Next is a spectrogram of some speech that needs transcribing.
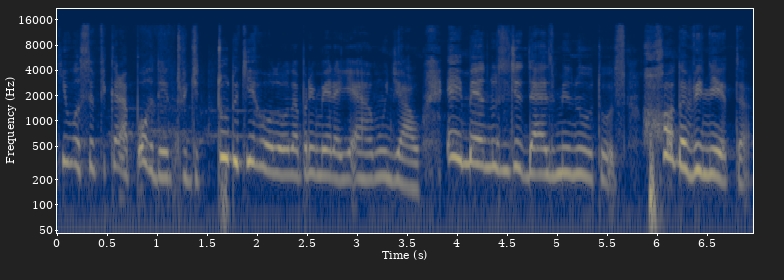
que você ficará por dentro de tudo que rolou na Primeira Guerra Mundial em menos de 10 minutos. Roda a vinheta!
